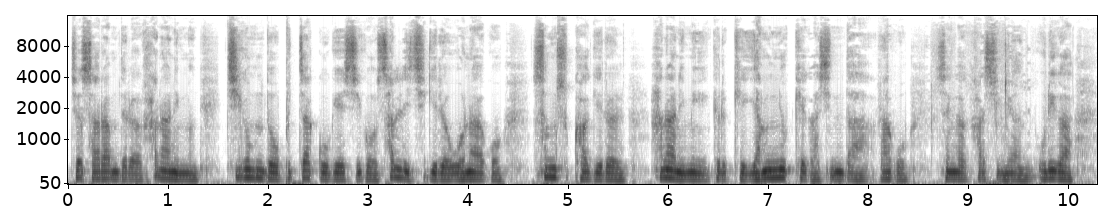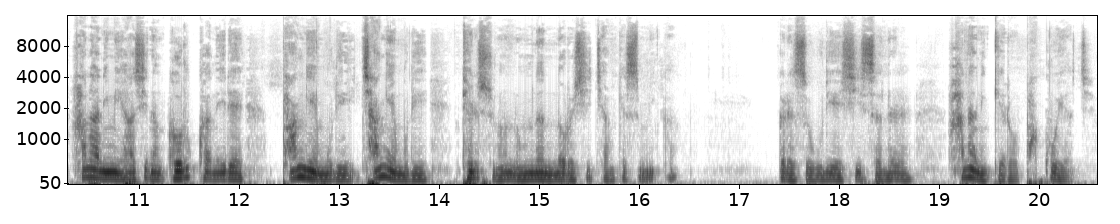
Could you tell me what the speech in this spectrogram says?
저 사람들을 하나님은 지금도 붙잡고 계시고 살리시기를 원하고 성숙하기를 하나님이 그렇게 양육해 가신다라고 생각하시면 우리가 하나님이 하시는 거룩한 일에 방해물이 장애물이 될 수는 없는 노릇이지 않겠습니까? 그래서 우리의 시선을 하나님께로 바꾸어야죠.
